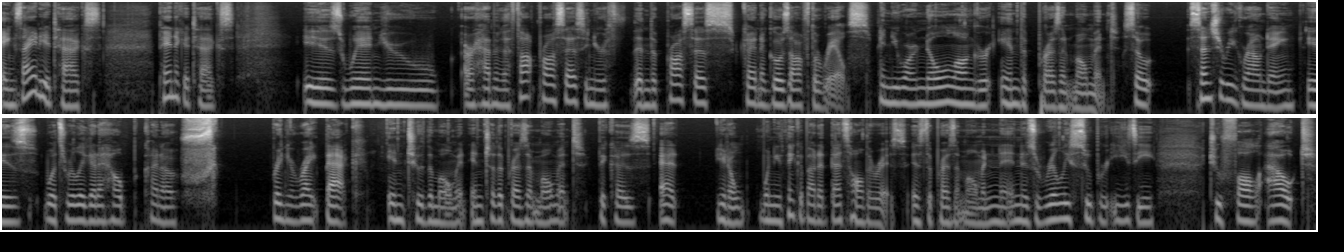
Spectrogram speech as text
anxiety attacks, panic attacks is when you are having a thought process and your and the process kind of goes off the rails and you are no longer in the present moment. So sensory grounding is what's really going to help kind of bring you right back into the moment, into the present moment because at you know, when you think about it, that's all there is, is the present moment. And, and it's really super easy to fall out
